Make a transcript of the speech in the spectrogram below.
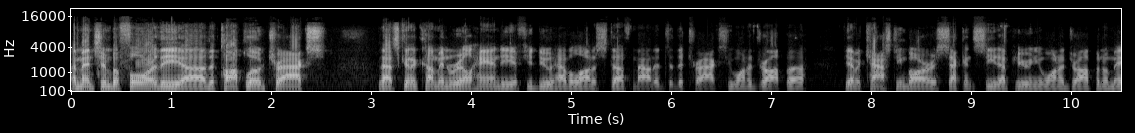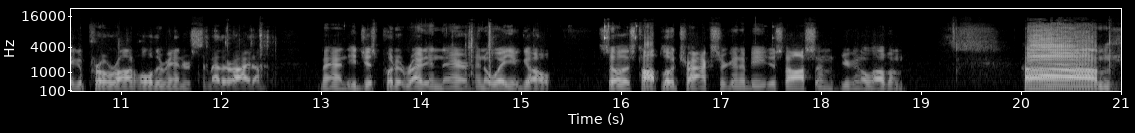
I mentioned before the, uh, the top load tracks. That's going to come in real handy if you do have a lot of stuff mounted to the tracks. You want to drop a, you have a casting bar or a second seat up here and you want to drop an Omega Pro rod holder in or some other item, man, you just put it right in there and away you go. So those top load tracks are going to be just awesome. You're going to love them. Um,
